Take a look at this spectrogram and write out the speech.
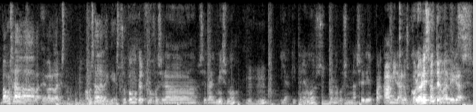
vamos a evaluar esto. Vamos a darle aquí esto. Supongo que el flujo será, será el mismo. Y aquí tenemos, bueno, pues una serie. Ah, mira, los colores son temáticas.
